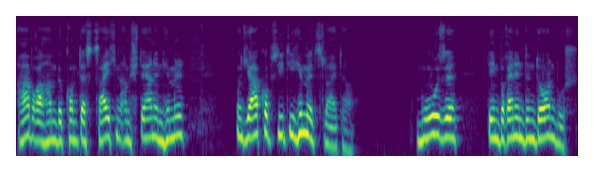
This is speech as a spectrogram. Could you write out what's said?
Abraham bekommt das Zeichen am Sternenhimmel und Jakob sieht die Himmelsleiter. Mose den brennenden Dornbusch,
